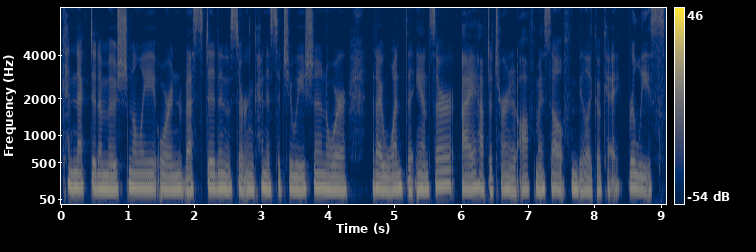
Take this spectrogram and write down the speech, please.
connected emotionally or invested in a certain kind of situation or that I want the answer. I have to turn it off myself and be like, okay, release.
